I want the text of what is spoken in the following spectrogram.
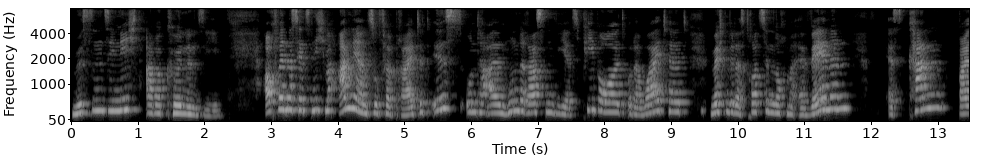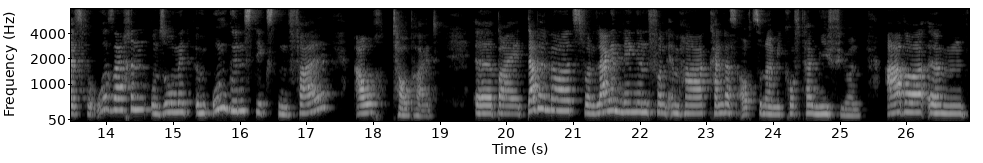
Müssen sie nicht, aber können sie. Auch wenn das jetzt nicht mal annähernd so verbreitet ist unter allen Hunderassen wie jetzt Piebald oder Whitehead, möchten wir das trotzdem nochmal erwähnen. Es kann Bias verursachen und somit im ungünstigsten Fall auch Taubheit. Äh, bei Double Merds von langen Längen von MH kann das auch zu einer Mikrophthalmie führen. Aber ähm,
